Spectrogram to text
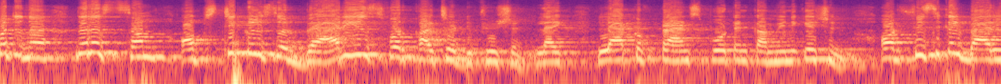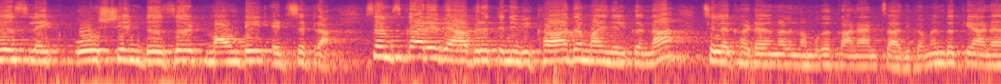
മറ്റൊന്ന് there are some obstacles or barriers for culture diffusion like lack of transport and communication or physical barriers like ocean desert mountain etcetera സംസ്കാര വ്യാപനത്തിന് വിഘാതമായി നിൽക്കുന്ന ചില ഘടകങ്ങൾ നമുക്ക് കാണാൻ സാധിക്കും. എന്തൊക്കെയാണ്?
